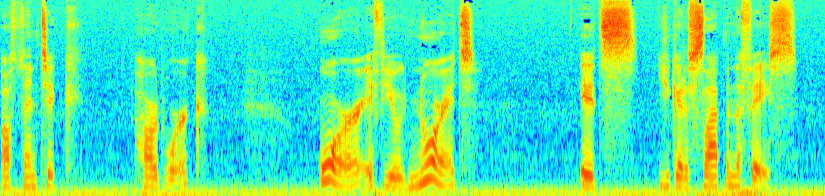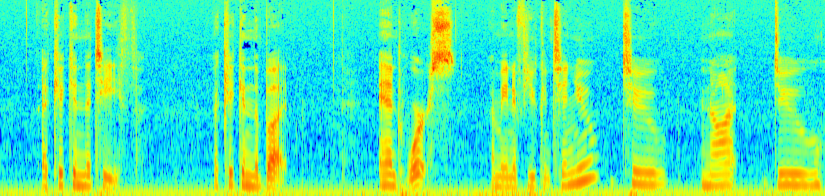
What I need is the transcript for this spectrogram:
authentic hard work. Or if you ignore it, it's you get a slap in the face. a kick in the teeth, a kick in the butt, and worse. I mean, if you continue to not do,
